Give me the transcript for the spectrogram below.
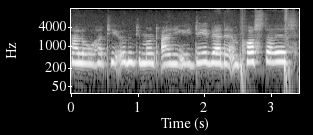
Hallo, hat hier irgendjemand eine Idee, wer der Imposter ist?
